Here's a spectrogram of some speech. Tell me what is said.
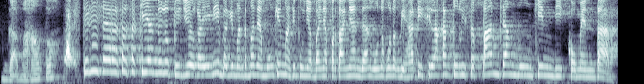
Nggak mahal toh. Jadi saya rasa sekian dulu video kali ini bagi teman-teman yang mungkin masih punya banyak pertanyaan dan unek-unek di hati silahkan tulis sepanjang mungkin di komentar.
